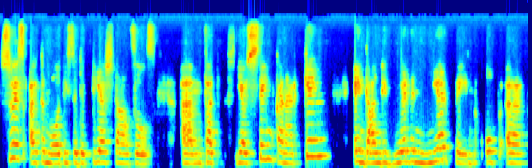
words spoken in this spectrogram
soos outomatiese dikteerstelsels um wat jou stem kan herken en dan die woorde neerpen op 'n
